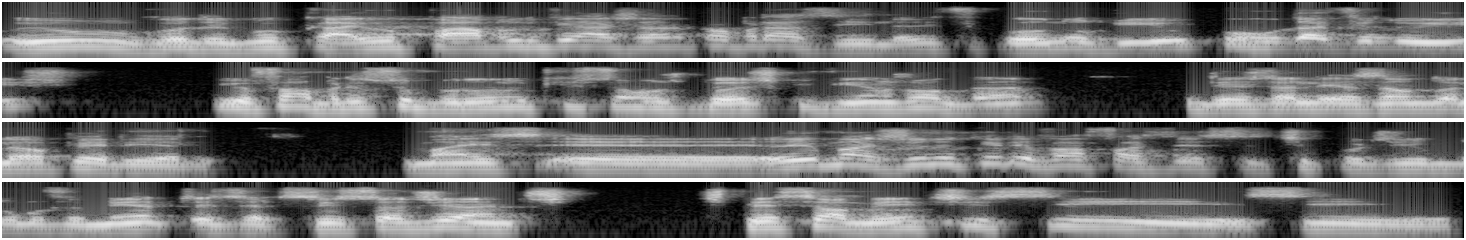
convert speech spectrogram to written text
e o Rodrigo Caio e o Pablo viajaram para Brasília. Ele ficou no Rio com o Davi Luiz e o Fabrício Bruno, que são os dois que vinham jogando desde a lesão do Léo Pereira. Mas é, eu imagino que ele vai fazer esse tipo de movimento, exercício adiante, especialmente se, se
